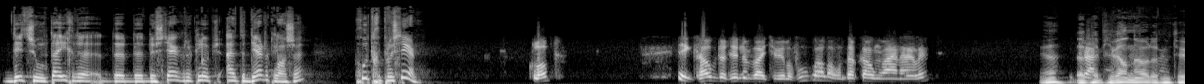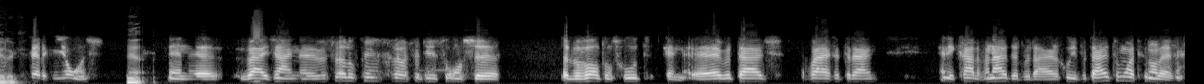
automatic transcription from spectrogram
dit seizoen tegen de, de, de, de sterkere clubs uit de derde klasse goed gepresteerd. Klopt. Ik hoop dat hun een beetje willen voetballen, want daar komen wij naar in. Ja, dat heb je wel nodig natuurlijk. Sterke jongens. Ja. En uh, wij zijn, uh, we spelen op kunstgras, dat is voor ons, uh, dat bevalt ons goed. En uh, hebben we thuis op eigen terrein. En ik ga ervan uit dat we daar een goede partij te markt kunnen leggen.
